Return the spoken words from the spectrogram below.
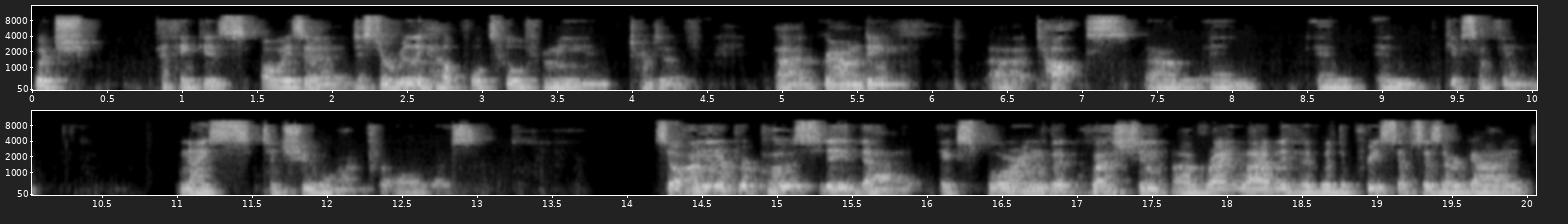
which I think is always a just a really helpful tool for me in terms of uh, grounding uh, talks um, and and and give something nice to chew on for all of us. So I'm going to propose today that exploring the question of right livelihood with the precepts as our guide,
